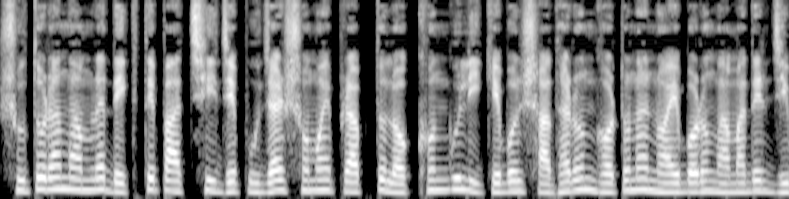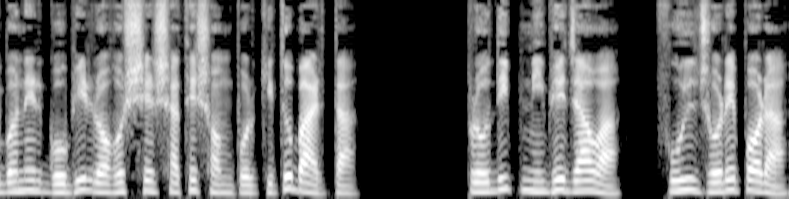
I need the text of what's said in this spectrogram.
সুতরাং আমরা দেখতে পাচ্ছি যে পূজার সময় প্রাপ্ত লক্ষণগুলি কেবল সাধারণ ঘটনা নয়, বরং আমাদের জীবনের গভীর রহস্যের সাথে সম্পর্কিত বার্তা। প্রদীপ নিভে যাওয়া, ফুল ঝরে পড়া,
